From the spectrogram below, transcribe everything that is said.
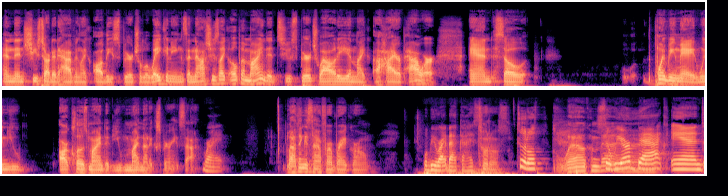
And then she started having like all these spiritual awakenings and now she's like open minded to spirituality and like a higher power. And so the point being made when you are closed minded, you might not experience that. Right. But I think it's time for a break, girl. We'll be right back, guys. Toodles. Toodles. Welcome back. So we are back, and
